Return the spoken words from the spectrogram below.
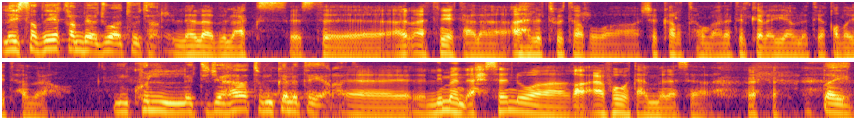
ليس ضيقا بأجواء تويتر؟ لا لا بالعكس است... أنا أثنيت على أهل تويتر وشكرتهم على تلك الأيام التي قضيتها معهم. من كل الاتجاهات ومن كل التيارات آه، لمن أحسن وعفوت عمن أساء طيب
